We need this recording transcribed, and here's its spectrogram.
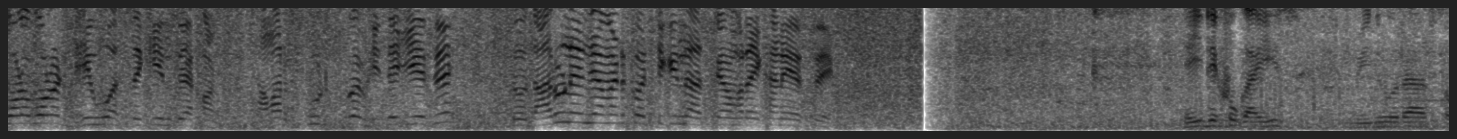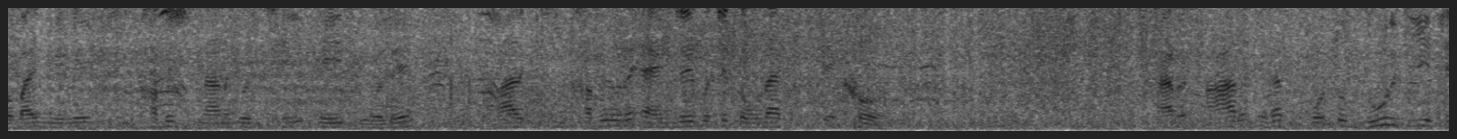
বড় বড় ঢেউ আসছে কিন্তু এখন। আমার ফুট পুরো ভিজে গিয়েছে। তো দারুণ এনজয়মেন্ট করছি কিন্তু আজকে আমরা এখানে এসে। এই দেখো গাইস মিনুরা সবাই মিলে কীভাবে স্নান করছে এই জলে। আর কীভাবে ওরা এনজয় করছে তোমরা দেখো। আর আর এরা কত দূর গিয়েছে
